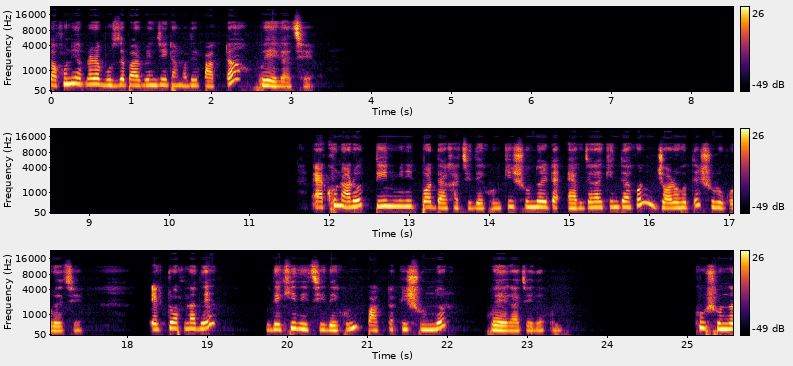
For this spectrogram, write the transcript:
তখনই আপনারা বুঝতে পারবেন যে এটা আমাদের পাকটা হয়ে গেছে। এখন আরও তিন মিনিট পর দেখাচ্ছি, দেখুন কি সুন্দর এটা এক জায়গায় কিন্তু এখন জড়ো হতে শুরু করেছে। একটু আপনাদের দেখিয়ে দিচ্ছি, দেখুন পাকটা কি সুন্দর হয়ে গেছে, দেখুন। খুব সুন্দর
